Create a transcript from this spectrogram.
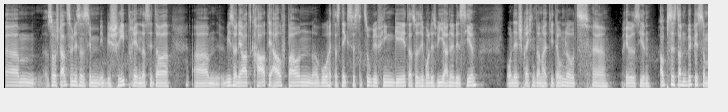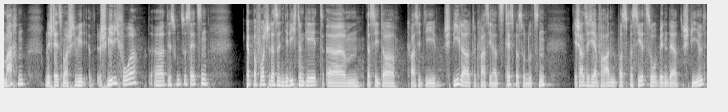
ähm, so stand zumindest im, im Beschrieb drin, dass sie da ähm, wie so eine Art Karte aufbauen, wo halt das nächste der Zugriff hingeht. Also sie wollen es wie analysieren und entsprechend dann halt die Downloads äh, priorisieren. Ob sie es dann wirklich so machen, und ich stelle es mal schwierig, schwierig vor, äh, das umzusetzen. Ich könnte mir vorstellen, dass es in die Richtung geht, ähm, dass sie da quasi die Spieler quasi als Testperson nutzen. Die schauen sich einfach an, was passiert so, wenn der spielt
